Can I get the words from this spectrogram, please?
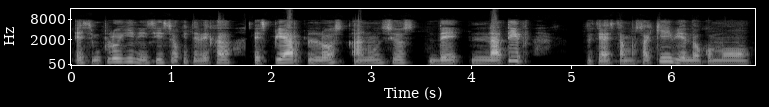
Es un plugin, insisto, que te deja espiar los anuncios de Native. ya estamos aquí viendo cómo,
